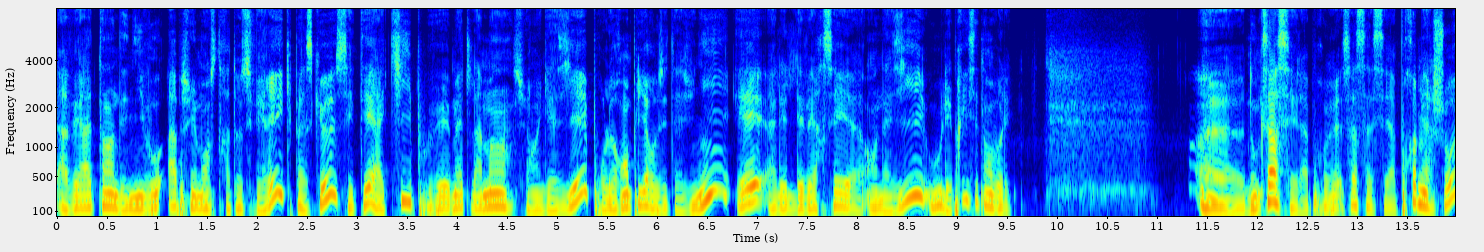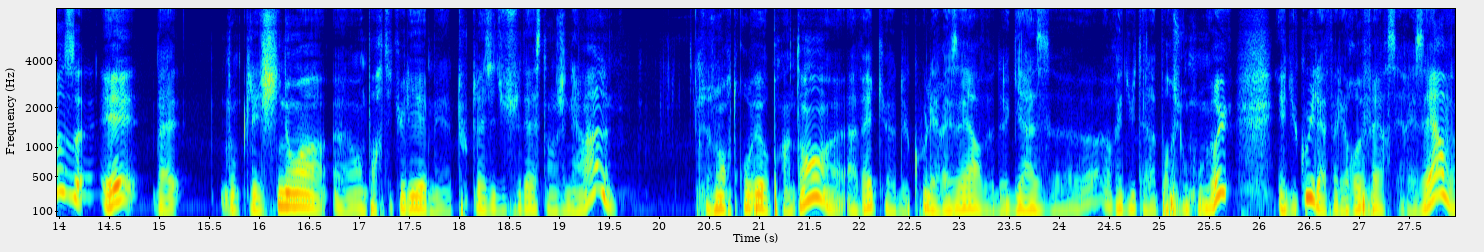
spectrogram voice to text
avait atteint des niveaux absolument stratosphériques parce que c'était à qui pouvait mettre la main sur un gazier pour le remplir aux États-Unis et aller le déverser en Asie où les prix s'étaient envolés. Euh, donc ça c'est la première, chose et bah, donc les Chinois euh, en particulier, mais toute l'Asie du Sud-Est en général, se sont retrouvés au printemps avec du coup les réserves de gaz réduites à la portion congrue et du coup il a fallu refaire ces réserves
